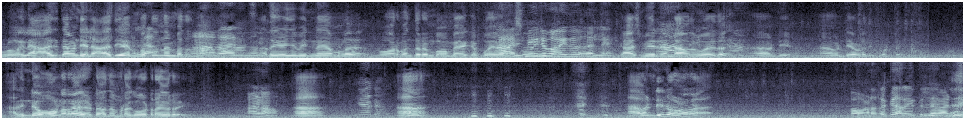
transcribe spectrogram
ബ്ലോഗിലെ ആദ്യത്തെ വണ്ടിയല്ല? ആദ്യം എൺപത്തൊന്ന് ആ, എൺപത്തൊന്ന് അത് കഴിഞ്ഞ് പിന്നെ നമ്മൾ പോർബന്തറും ബോംബെ ഒക്കെ പോയ കാശ്മീർ രണ്ടാമത് പോയത് ആ. വണ്ടിയാണ് ആ വണ്ടി അവിടെ നിൽപ്പുണ്ട് അതിന്റെ ഓണറാ കേട്ടോ നമ്മുടെ ഗോ ഡ്രൈവർ ആണോ? ആ. ആ. ആ വണ്ടിയുടെ ഓണറാ. ഓണറൊക്കെ അറിയത്തില്ല വണ്ടി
